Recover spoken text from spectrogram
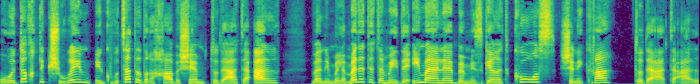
ומתוך תקשורים עם קבוצת הדרכה בשם תודעת העל, ואני מלמדת את המידעים האלה במסגרת קורס שנקרא תודעת העל.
